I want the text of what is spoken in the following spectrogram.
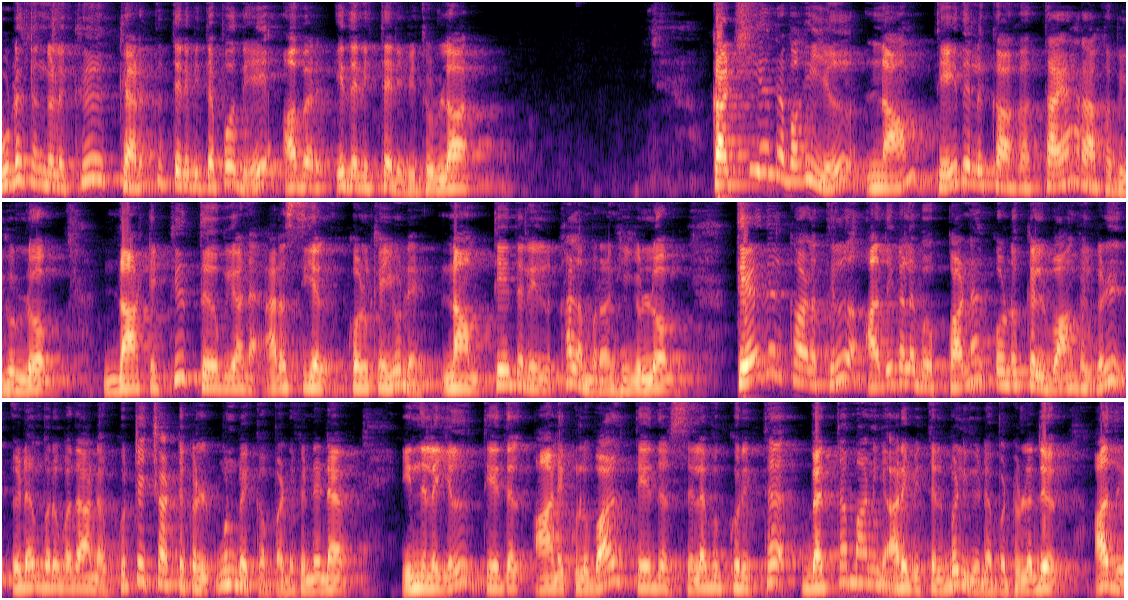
ஊடகங்களுக்கு கருத்து தெரிவித்த போதே அவர் இதனை தெரிவித்துள்ளார். கட்சி என்ற வகையில் நாம் தேர்தலுக்காக தயாராகவியுள்ளோம். நாட்டிற்கு தேவையான அரசியல் கொள்கையுடன் நாம் தேர்தலில் களமிறங்கியுள்ளோம். தேர்தல் காலத்தில் அதிகளவு பண கொடுக்கல் வாங்கல்கள் இடம்பெறுவதான குற்றச்சாட்டுகள் முன்வைக்கப்படுகின்றன. இந்நிலையில் தேர்தல் ஆணைக்குழுவால் தேர்தல் செலவு குறித்த பெத்தமானி அறிவித்தல் வெளியிடப்பட்டுள்ளது. அது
